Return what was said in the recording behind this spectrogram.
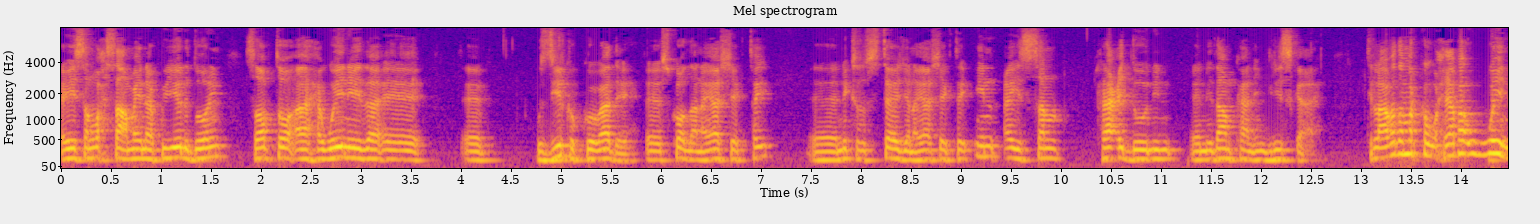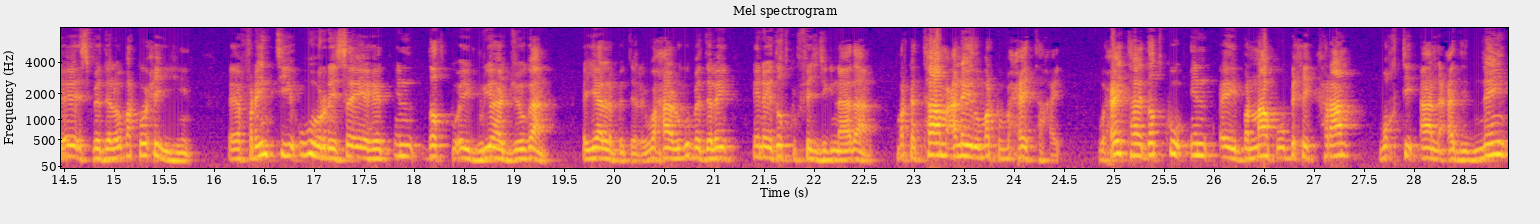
ayaysan wax saameyna ku yeeli doonin sababtoo ah haweeneyda wasiirka koowaad eh ee scotland ayaa sheegtay nixon stagen ayaa sheegtay in aysan raaci doonin nidaamkan ingiriiska ah. Tilaabada marka waxyaabaha ugu weyn ee isbedelo marka waxay yihiin fariintii ugu horreysay ay ahayd in dadku ay guryaha joogaan ayaa la bedelay waxaana lagu bedelay inay dadku fejignaadaan marka taa macnaheedu marka maxay tahay? Waxay tahay dadku in ay bannaanka u bixi karaan waqti aan cadidnayn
